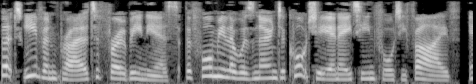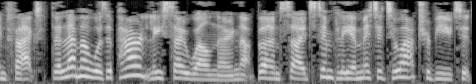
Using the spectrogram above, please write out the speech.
But, even prior to Frobenius, the formula was known to Cauchy in 1845. In fact, the lemma was apparently so well known that Burnside simply omitted to attribute it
